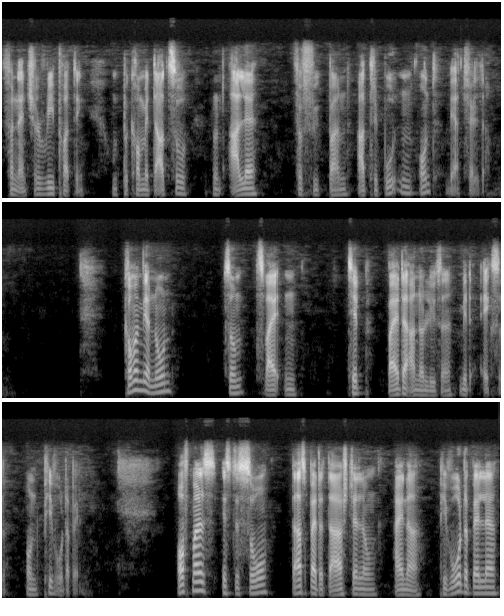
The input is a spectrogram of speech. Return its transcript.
Financial Reporting und bekomme dazu nun alle verfügbaren Attributen und Wertfelder. Kommen wir nun zum zweiten Tipp bei der Analyse mit Excel und Pivot-Tabellen. Oftmals ist es so, dass bei der Darstellung einer Pivot-Tabelle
